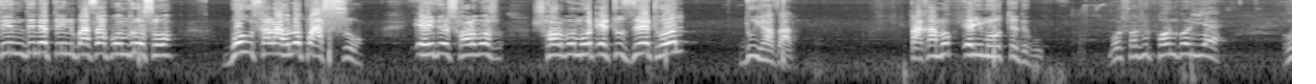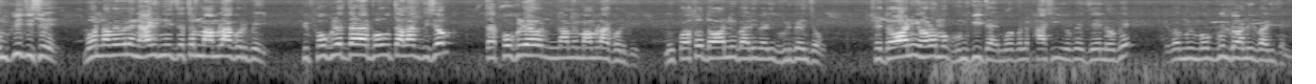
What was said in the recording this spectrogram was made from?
তিন দিনে তিন পাঁচা পনেরোশো, বউ ছাড়া হলো পাঁচশো। এই যে সর্ব সর্বমোট একটু জেট হল দুই হাজার। টাকা মোক এই মুহূর্তে দেবো। মোর শ্বশুর ফোন করিয়ে হুমকি দিছে। মোর নামে বলে নারী নির্যাতন মামলা করবে তুই ফখরের দ্বারা বউ তালাক দিছ। তা ফখরের নামে মামলা করবে মুই কত দওয়ানি বাড়ি বাড়ি ঘুরবেন যাও। সে দওয়ানি হর মোক হুমকি দেয়। মোর বলে ফাঁসি হবে জেল হবে। এবার মুই মকবুল দওয়ানির বাড়ি যাই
